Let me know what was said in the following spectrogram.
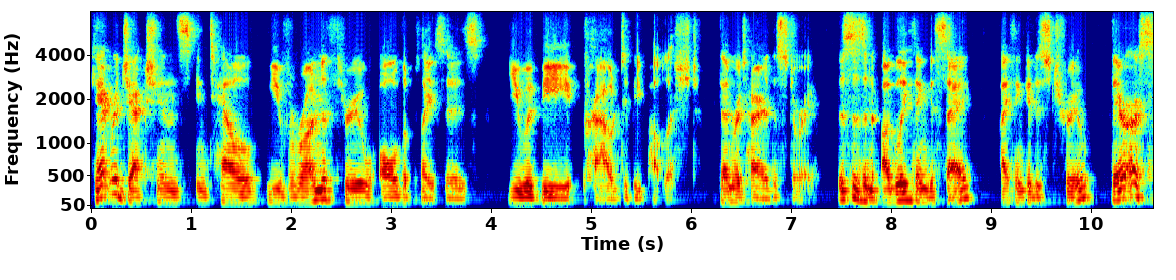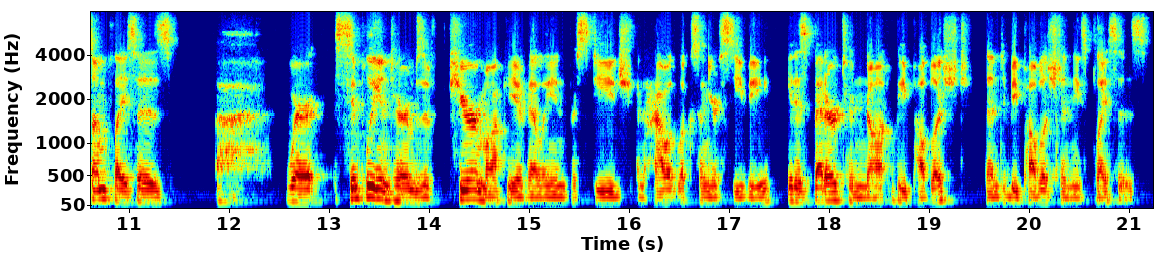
get rejections until you've run through all the places you would be proud to be published. Then retire the story. This is an ugly thing to say. I think it is true. There are some places where, simply in terms of pure Machiavellian prestige and how it looks on your CV, it is better to not be published than to be published in these places.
